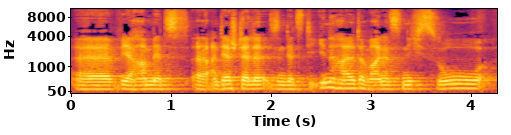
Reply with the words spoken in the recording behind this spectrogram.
Äh, wir haben jetzt äh, an der Stelle sind jetzt die Inhalte waren jetzt nicht so,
